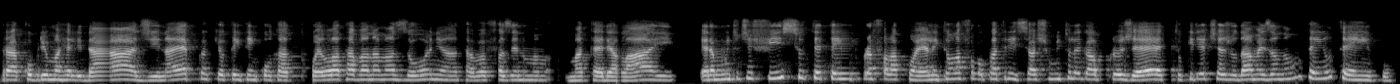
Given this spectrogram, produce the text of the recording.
para cobrir uma realidade. Na época que eu tentei em contato com ela, ela estava na Amazônia, estava fazendo uma matéria lá e era muito difícil ter tempo para falar com ela. Então ela falou: Patrícia, eu acho muito legal o projeto, eu queria te ajudar, mas eu não tenho tempo.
